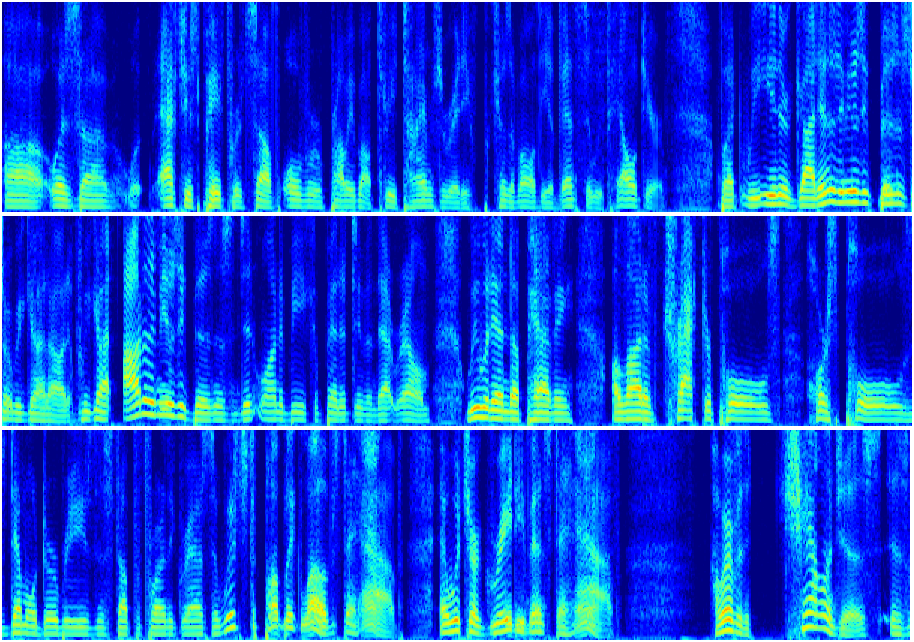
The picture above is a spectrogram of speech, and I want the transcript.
uh, was uh, actually it's paid for itself over probably about three times already because of all the events that we've held here. But we either got into the music business or we got out. If we got out of the music business and didn't want to be competitive in that realm, we would end up having a lot of tractor pulls, horse pulls, demo derbies, and stuff in front of the grass, which the public loves to have, and which are great events to have. However, the challenges is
